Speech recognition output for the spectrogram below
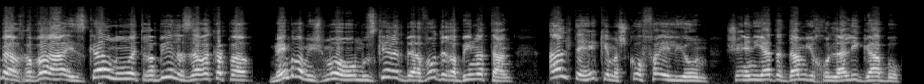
בהרחבה הזכרנו את רבי אלעזר הכפר. מימרא משמו מוזכרת באבות דרבי נתן. אל תהא כמשקוף העליון, שאין יד אדם יכולה ליגע בו,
